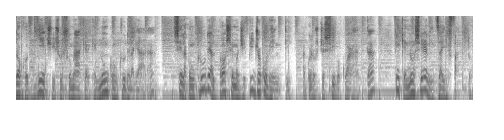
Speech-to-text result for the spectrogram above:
gioco 10 su Schumacher che non conclude la gara, se la conclude al prossimo GP gioco 20, a quello successivo 40, finché non si realizza il fatto.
